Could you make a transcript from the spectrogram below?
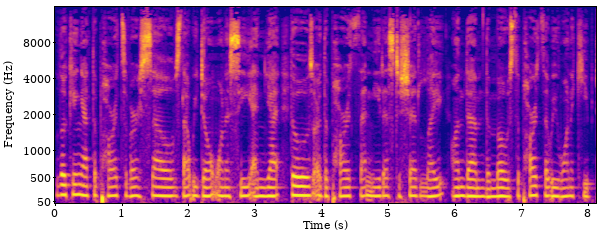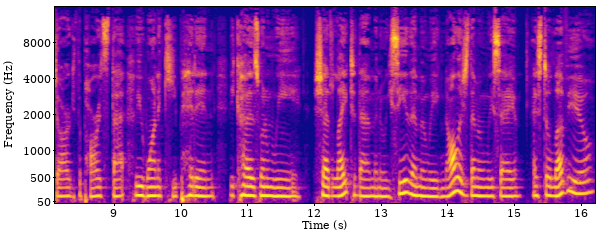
looking at the parts of ourselves that we don't want to see. And yet those are the parts that need us to shed light on them the most. The parts that we want to keep dark, the parts that we want to keep hidden. Because when we shed light to them and we see them and we acknowledge them and we say, I still love you.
